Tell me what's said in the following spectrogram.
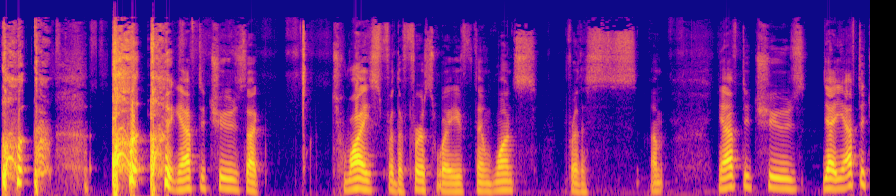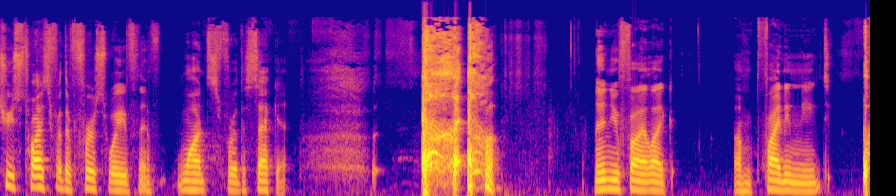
you have to choose like twice for the first wave, then once for the um. You have to choose. Yeah, you have to choose twice for the first wave, then once for the second. then you fight like I'm fighting me.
